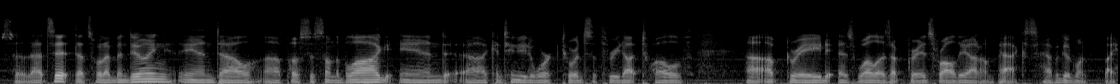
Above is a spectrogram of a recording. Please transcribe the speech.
So that's it. That's what I've been doing. And I'll uh, post this on the blog and uh, continue to work towards the 3.12 uh, Uh, upgrade as well as upgrades for all the add-on packs. Have a good one. Bye.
